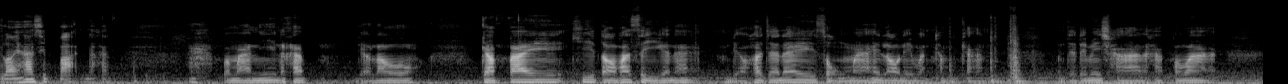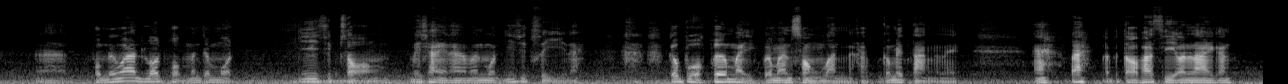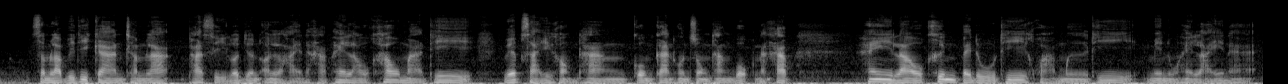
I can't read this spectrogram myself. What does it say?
750 บาทนะครับ ประมาณนี้นะครับ เดี๋ยวเรากลับไปคีย์ต่อภาษีกันนะฮะ เดี๋ยวเขาจะได้ส่งมาให้เราในวันทำการ มันจะได้ไม่ช้านะครับ เพราะว่าอ่าผมนึกว่ารถผมมันจะหมด 22 ไม่ใช่นะมันหมด 24 นะ ก็บวกเพิ่มมาอีกประมาณ 2 วันนะครับ ก็ไม่ต่างอะไรอะไปเราไปต่อภาษีออนไลน์กันสำหรับวิธีการชำระภาษีรถยนต์ออนไลน์นะครับ ให้เราเข้ามาที่เว็บไซต์ของทางกรมการขนส่งทางบกนะครับ ให้เราขึ้นไปดูที่ขวามือที่เมนูไฮไลท์นะฮะ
